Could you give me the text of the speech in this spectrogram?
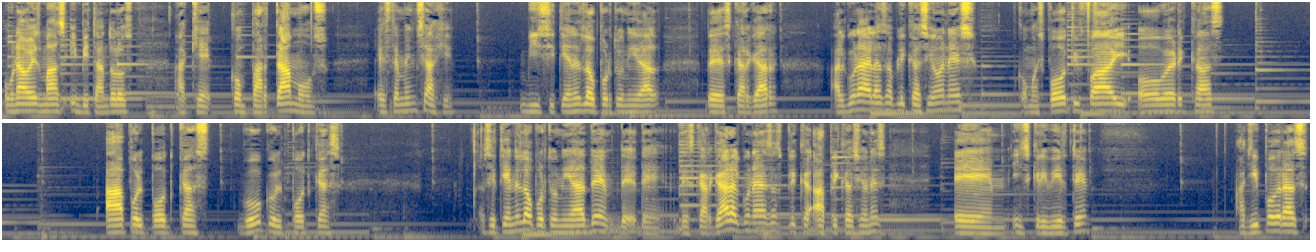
Una vez más invitándolos a que compartamos este mensaje y si tienes la oportunidad de descargar alguna de las aplicaciones como Spotify, Overcast, Apple Podcast, Google Podcast, si tienes la oportunidad de, descargar alguna de esas aplicaciones, em, inscribirte, allí podrás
